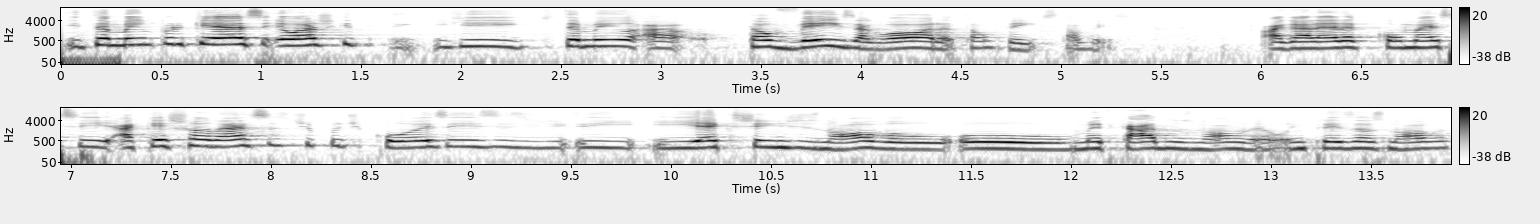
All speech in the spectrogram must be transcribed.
E também porque, assim, eu acho que, que, que também, a- talvez agora, talvez, talvez, a galera comece a questionar esse tipo de coisa e, e, e exchanges novas ou, ou mercados novos, né? ou empresas novas,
